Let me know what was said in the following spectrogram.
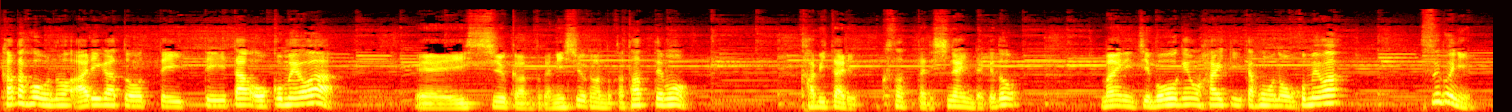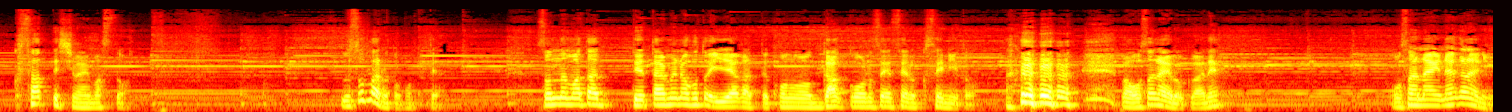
片方のありがとうって言っていたお米は、えー、1週間とか2週間とか経っても、カビたり腐ったりしないんだけど、毎日暴言を吐いていた方のお米は、すぐに腐ってしまいますと。嘘だろと思って。そんなまたデタめなこと言いやがって、この学校の先生のくせにと。まあ、幼い僕はね、幼いながらに、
